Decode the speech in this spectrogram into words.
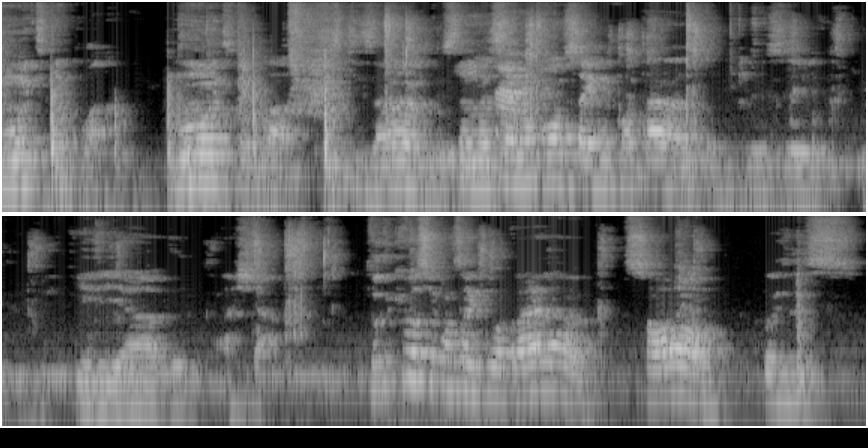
muito tempo lá. Muito tempo lá. Pesquisando, pesquisando, mas você não consegue encontrar nada sobre o que você queria achar. Tudo que você consegue encontrar é só coisas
